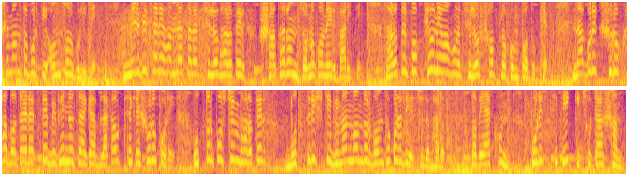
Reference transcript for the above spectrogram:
সীমান্তবর্তী অঞ্চলগুলিতে। নির্বিচারে হামলা চালাচ্ছিল ভারতের সাধারণ জনগণের বাড়িতে। ভারতের পক্ষেও নেওয়া হয়েছিল সব রকম পদক্ষেপ। নাগরিক সুরক্ষা বজায় রাখতে বিভিন্ন জায়গায় ব্ল্যাকআউট থেকে শুরু করে উত্তর পশ্চিম ভারতের বত্রিশটি বিমানবন্দর বন্ধ করে দিয়েছিল ভারত। তবে এখন পরিস্থিতি কিছুটা শান্ত।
